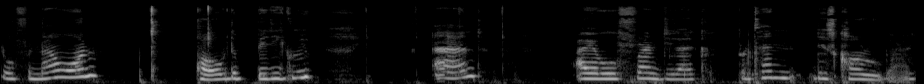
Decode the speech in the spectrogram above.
You're from now on part of the Biddy group and I will friend you like pretend this Carl guy.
